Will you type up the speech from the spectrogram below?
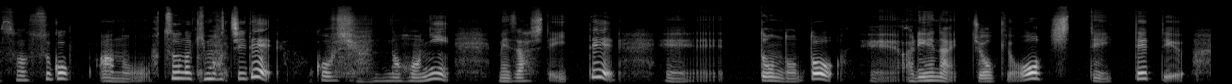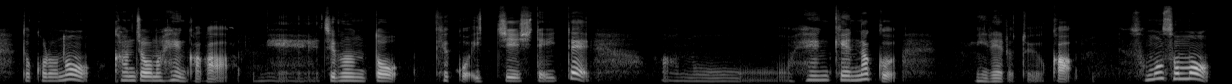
そすごくあの普通の気持ちで講習の方に目指していって、えー、どんどんと、えー、ありえない状況を知っていってっていうところの感情の変化が、えー、自分と結構一致していて、あの偏見なく見れるというかそもそも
